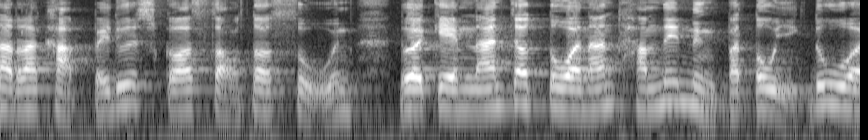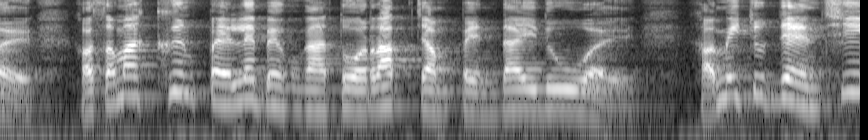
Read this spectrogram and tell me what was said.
นาราขับไปด้วยสกอร์ 2 ต่อ 0 โดยเกมนั้นเจ้าตัวนั้นทำได้ 1 ประตูอีกด้วย เขาสามารถขึ้นไปเล่นเป็นกองกลางตัวรับจำเป็นได้ด้วย เขามีจุดเด่นที่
